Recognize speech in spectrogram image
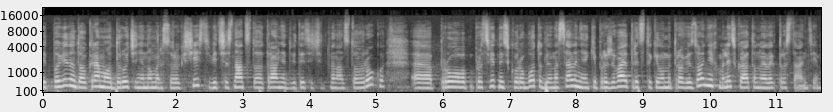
Відповідно до окремого доручення номер 46 від 16 травня 2012 року е, про просвітницьку роботу для населення, які проживають в 30-кілометровій зоні Хмельницької атомної електростанції.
